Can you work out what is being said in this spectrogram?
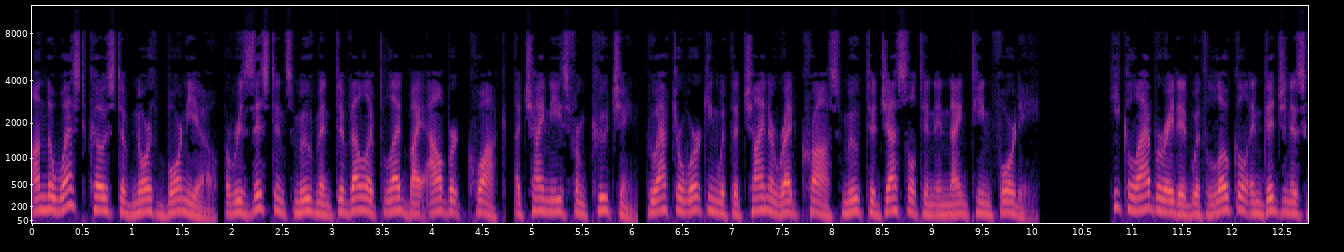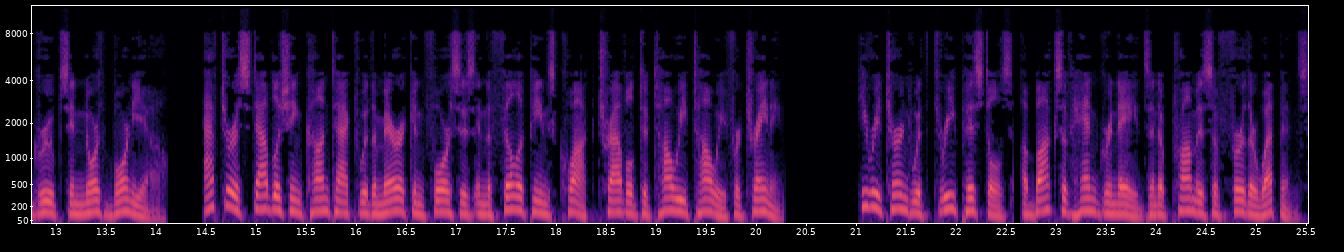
On the west coast of North Borneo, a resistance movement developed led by Albert Kwok, a Chinese from Kuching, who after working with the China Red Cross moved to Jesselton in 1940. He collaborated with local indigenous groups in North Borneo. After establishing contact with American forces in the Philippines Kwok traveled to Tawi-Tawi for training. He returned with three pistols, a box of hand grenades and a promise of further weapons.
